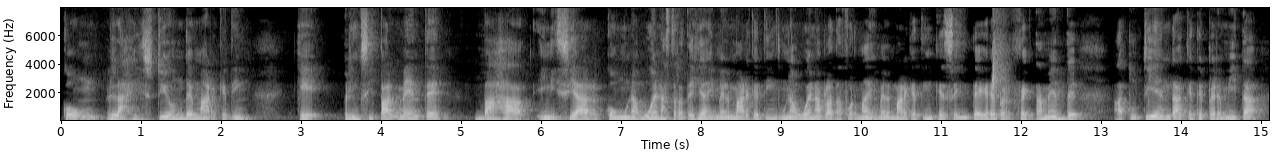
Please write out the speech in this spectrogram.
con la gestión de marketing que principalmente vas a iniciar con una buena estrategia de email marketing, una buena plataforma de email marketing que se integre perfectamente a tu tienda, que te permita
